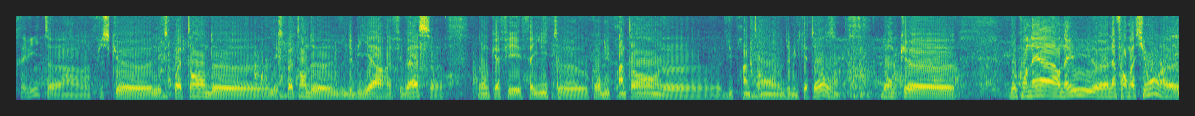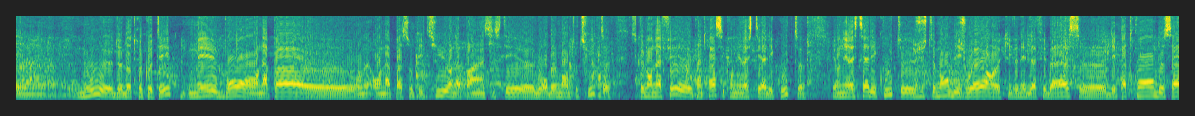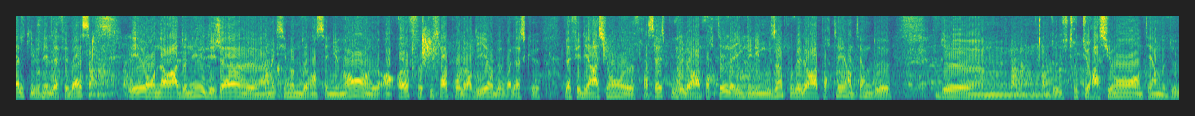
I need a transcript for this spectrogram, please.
Très vite, euh, puisque l'exploitant de, l'exploitant de, billard a fait basse, euh, donc a fait faillite euh, au cours du printemps, du printemps 2014. Donc donc on a, eu euh, l'information, euh, nous, euh, de notre côté, mais bon, on n'a pas, on n'a pas sauté dessus, on n'a pas insisté lourdement tout de suite. Ce que l'on a fait, au contraire, c'est qu'on est resté à l'écoute, et on est resté à l'écoute justement des joueurs qui venaient de la FEBAS, des patrons de salles qui venaient de la FEBAS, et on leur a donné déjà un maximum de renseignements en off, tout ça, pour leur dire ben voilà ce que la fédération française pouvait leur apporter, la Ligue du Limousin pouvait leur apporter en termes de, de, de structuration, en termes de,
